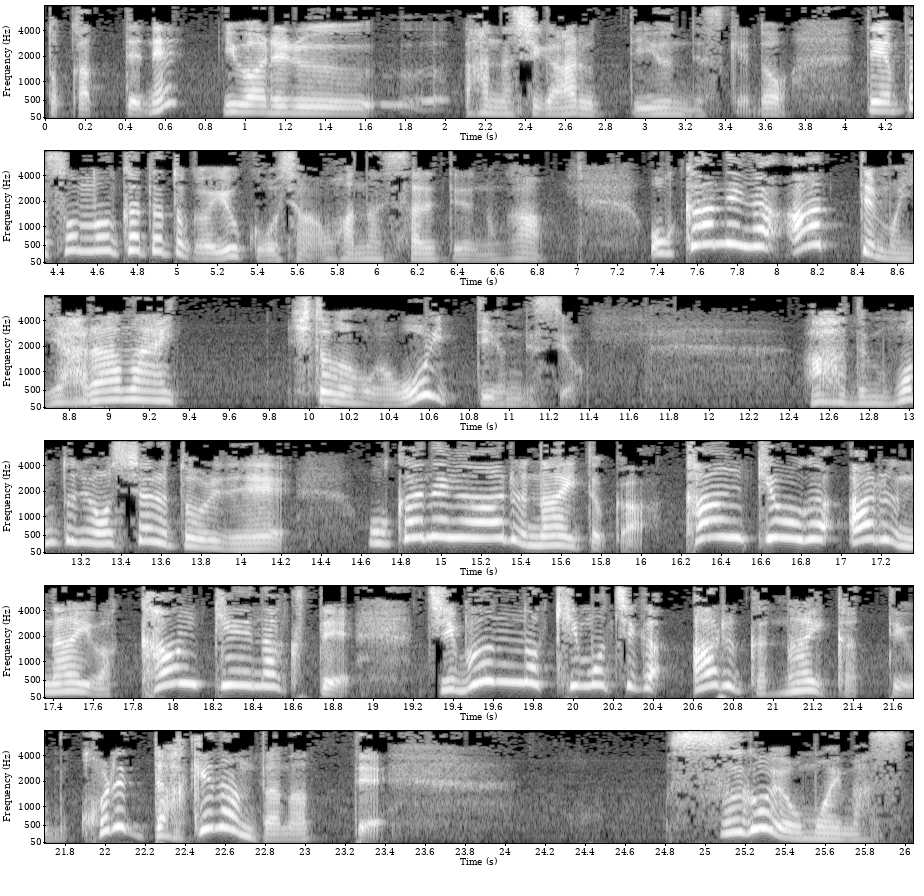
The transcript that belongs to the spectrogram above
とかってね、言われる話があるって言うんですけど、で、やっぱその方とかよくお話しされてるのが、お金があってもやらない人の方が多いって言うんですよ。ああ、でも本当におっしゃる通りで、お金があるないとか、環境があるないは関係なくて、自分の気持ちがあるかないかっていう、これだけなんだなって、すごい思います。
